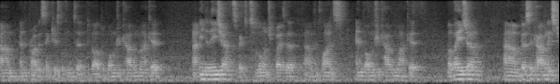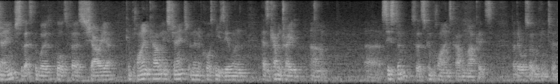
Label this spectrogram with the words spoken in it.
um, and the private sector is looking to develop a voluntary carbon market. Uh, Indonesia expected to launch both a um, compliance and voluntary carbon market. Malaysia, um, Bursa Carbon Exchange, so that's the world's first Sharia compliant carbon exchange. And then, of course, New Zealand has a carbon trade um, uh, system, so it's compliance carbon markets, but they're also looking to,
